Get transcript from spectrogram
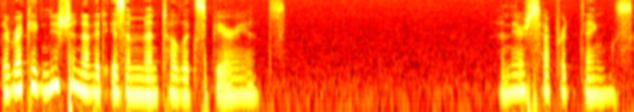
the recognition of it is a mental experience. And they're separate things.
